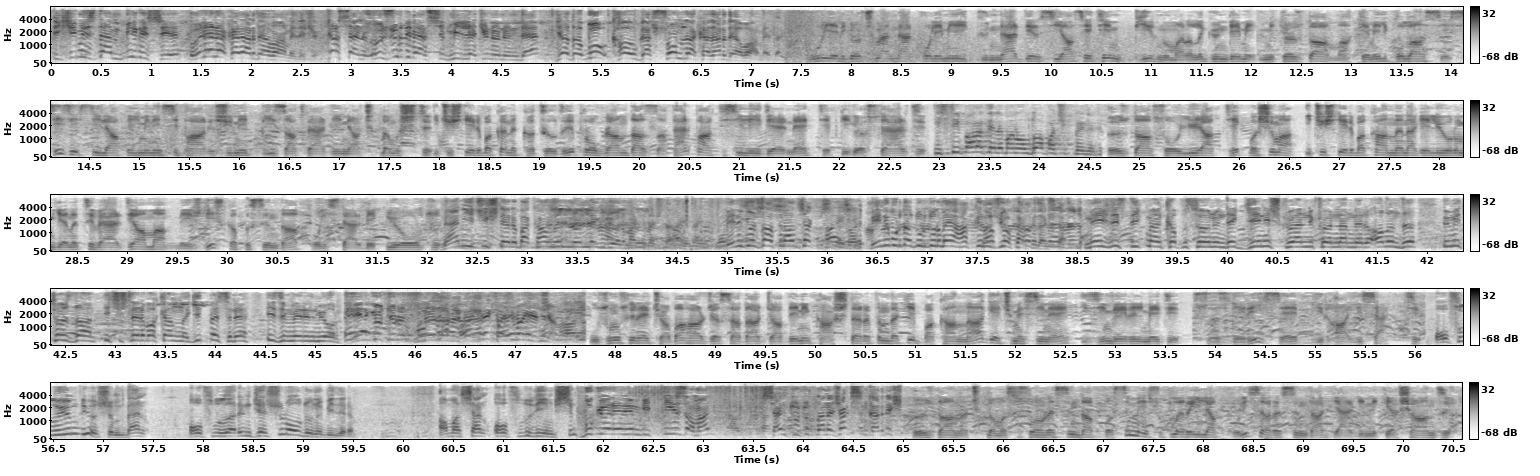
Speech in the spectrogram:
ikimizden birisi ölene kadar devam edecek. Ya sen özür dilersin milletin önünde ya da bu kavga sonuna kadar devam eder. Suriyeli göçmenler polemiği günlerdir siyasetin bir numaralı gündemi. Ümit Özdağ mahkemelik olan Sessiz İstila filminin siparişini bizzat verdiğini açıklamıştı. İçişleri Bakanı katıldığı programda Zafer Partisi liderine tepki gösterdi. İstihbarat elemanı olduğu apaçık bellidir. Özdağ Soylu'ya tek başıma İçişleri Bakanlığı'na geliyorum yanıtı verdi ama meclis kapısında polisler bekliyordu. Ben İçişleri Bakanlığı'nın önüne gidiyorum arkadaşlar. Beni gözaltına alacak mısınız? Beni burada durdurmaya hakkınız yok arkadaşlar. Meclis Dikmen kapısı önünde geniş güvenlik önlemleri alındı. Ümit Özdağ'ın İçişleri Bakanlığı'na gitmesine izin verilmiyor. Beni götürün. Bu ne demek? Ben tek başıma geçeceğim. Uzun süre çaba harcasa da caddenin karşı tarafındaki bakanlığa geçmesine izin verilmedi. Sözleri ise bir hayli sertti. Ofluyum diyorsun. Ben ofluların cesur olduğunu bilirim. Ama sen oflu değilmişsin. Bu görevin bittiği zaman sen tutuklanacaksın kardeşim. Özdağ'ın açıklaması sonrasında basın mensuplarıyla polis arasında gerginlik yaşandı.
